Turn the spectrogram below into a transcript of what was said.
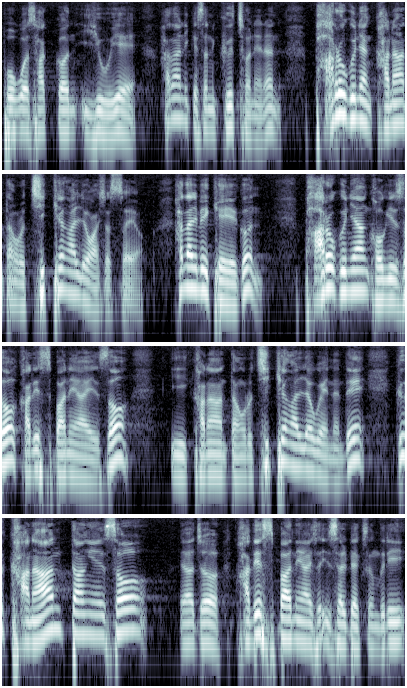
보고 사건 이후에 하나님께서는 그 전에는 바로 그냥 가나안 땅으로 직행하려고 하셨어요. 하나님의 계획은 바로 그냥 거기서 가데스 바네아에서 이 가나안 땅으로 직행하려고 했는데 그 가나안 땅에서 야, 저 가데스 바네아에서 이스라엘 백성들이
